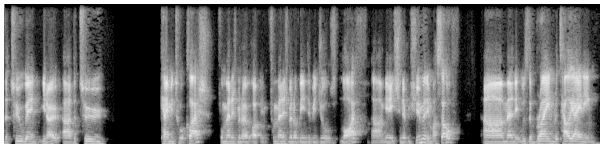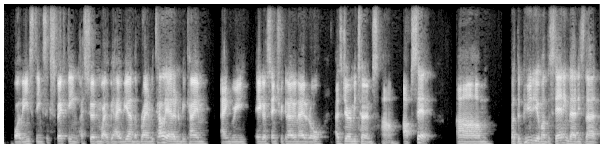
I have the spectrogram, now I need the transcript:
the two went you know uh, the two came into a clash for management of, for management of the individual's life um, in each and every human, in myself, um, and it was the brain retaliating by the instincts, expecting a certain way of behavior, and the brain retaliated and became angry, egocentric, and alienated, or as Jeremy terms, um, upset. Um, but the beauty of understanding that is that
